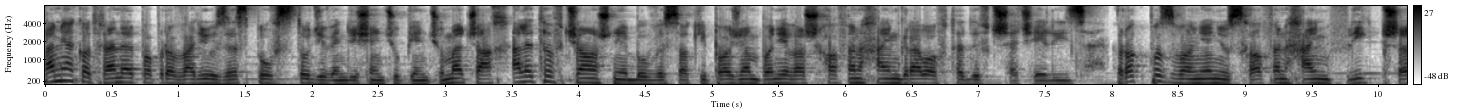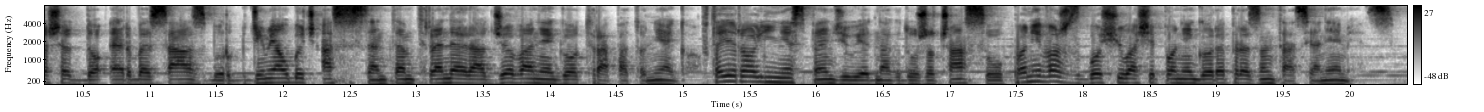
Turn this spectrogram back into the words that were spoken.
Tam jako trener poprowadził zespół w 195 meczach, ale to wciąż nie był wysoki poziom, ponieważ Hoffenheim grało wtedy w trzeciej lidze. Rok po zwolnieniu z Hoffenheim Flick przeszedł do RB Salzburg, gdzie miał być asystentem trenera Giovanniego Trapattoniego. W tej roli nie spędził jednak dużo czasu, ponieważ zgłosiła się po niego reprezentacja Niemiec.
